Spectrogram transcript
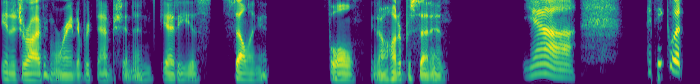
in a driving rain of redemption. And Geddy is selling it full, you know, 100% in. Yeah. I think what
